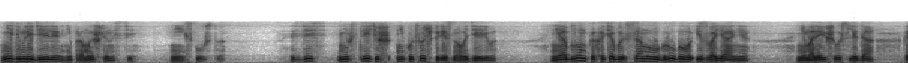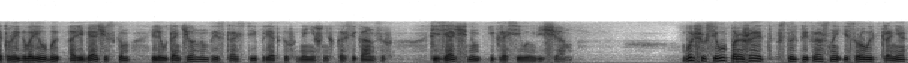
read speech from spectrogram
Ни земледелия, ни промышленности, ни искусства. Здесь не встретишь ни кусочка резного дерева, ни обломка хотя бы самого грубого изваяния, ни малейшего следа, который говорил бы о ребяческом или утонченном пристрастии предков нынешних корсиканцев к изящным и красивым вещам. Больше всего поражает в столь прекрасной и суровой стране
